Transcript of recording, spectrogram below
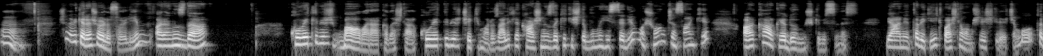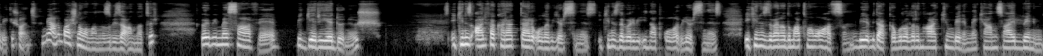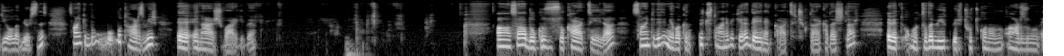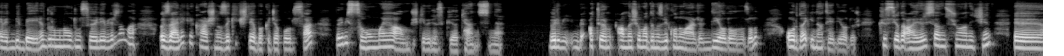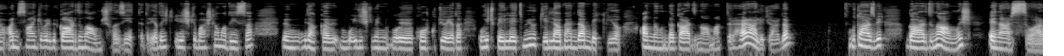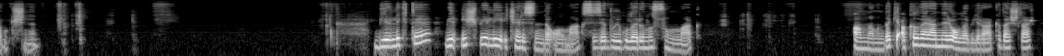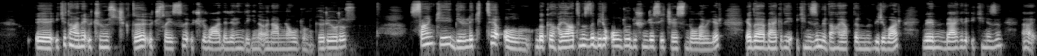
Hmm. Şimdi bir kere şöyle söyleyeyim. Aranızda kuvvetli bir bağ var arkadaşlar. Kuvvetli bir çekim var. Özellikle karşınızdaki kişi de bunu hissediyor ama şu an için sanki arka arkaya dönmüş gibisiniz. Yani tabii ki hiç başlamamış ilişkiler için bu tabii ki şu an için yani başlamamanız bize anlatır. Böyle bir mesafe, bir geriye dönüş. İkiniz alfa karakter olabilirsiniz. İkiniz de böyle bir inat olabilirsiniz. İkiniz de ben adım atmam o atsın. Bir, bir dakika buraların hakim benim, mekanı sahibi benim diye olabilirsiniz. Sanki bu, bu, bu tarz bir e, enerji var gibi. Asa dokuzusu kartıyla sanki dedim ya bakın 3 tane bir kere değnek kartı çıktı arkadaşlar. Evet ortada büyük bir tutkunun, arzunun, evet bir beğeni durumun olduğunu söyleyebiliriz ama özellikle karşınızdaki kişiye bakacak olursak böyle bir savunmaya almış gibi gözüküyor kendisini. Böyle bir atıyorum anlaşamadığınız bir konu vardır, diyaloğunuz olup orada inat ediyordur. Küs ya da ayrıysanız şu an için e, hani sanki böyle bir gardını almış vaziyettedir. Ya da hiç ilişki başlamadıysa bir dakika bu ilişki beni korkutuyor ya da o hiç belli etmiyor ki illa benden bekliyor anlamında gardını almaktır. Her halükarda bu tarz bir gardını almış enerjisi var bu kişinin. birlikte bir işbirliği içerisinde olmak, size duygularını sunmak anlamındaki akıl verenleri olabilir arkadaşlar. E, iki tane üçümüz çıktı. Üç sayısı üçlü vadelerin de yine önemli olduğunu görüyoruz sanki birlikte olun, bakın hayatınızda biri olduğu düşüncesi içerisinde olabilir ya da belki de ikinizin birden hayatlarında biri var ve belki de ikinizin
